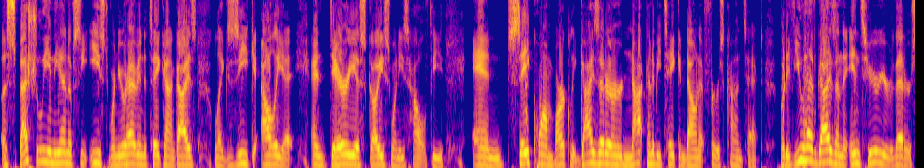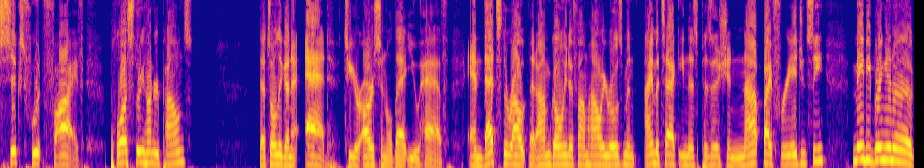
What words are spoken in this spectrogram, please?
especially in the NFC East when you're having to take on guys like Zeke Elliott and Darius Guice when he's healthy and Saquon Barkley, guys that are not going to be taken down at first contact. But if you have guys on the interior that are six foot five plus 300 pounds, that's only going to add to your arsenal that you have. And that's the route that I'm going if I'm Howie Roseman. I'm attacking this position not by free agency, maybe bring in a,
